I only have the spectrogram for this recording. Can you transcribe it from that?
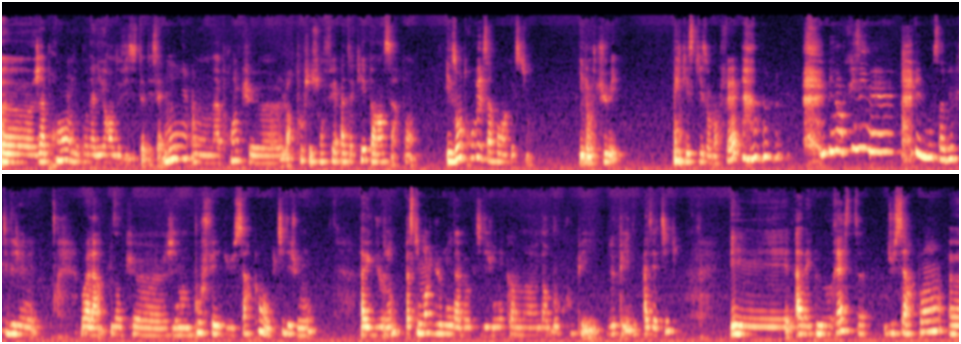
euh, j'apprends, donc on allait rendre visite à des amis, on apprend que leurs poules se sont fait attaquer par un serpent. Ils ont trouvé le serpent en question. Ils l'ont tué. Mais qu'est-ce qu'ils en ont fait? Ils l'ont cuisiné Ils m'ont servi au petit déjeuner. Voilà, donc euh, j'ai bouffé du serpent au petit déjeuner avec du riz, parce qu'ils mangent du riz là-bas au petit déjeuner comme euh, dans beaucoup de pays asiatiques. Et avec le reste du serpent, euh,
